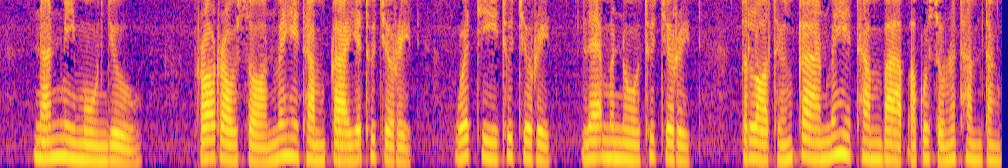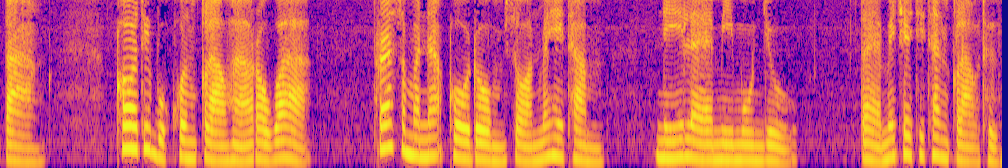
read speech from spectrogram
ำนั้นมีมูลอยู่ เพราะเราสอนไม่ให้ทำกายทุจริต วจีทุจริต และมโนทุจริต ตลอดถึงการไม่ทำบาปอากุศลธรรมต่างๆ ข้อที่บุคคลกล่าวหาเราว่า พระสมณะโคดมสอนไม่ให้ทำนี้แลมีมูลอยู่ แต่ไม่ใช่ที่ท่านกล่าวถึง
